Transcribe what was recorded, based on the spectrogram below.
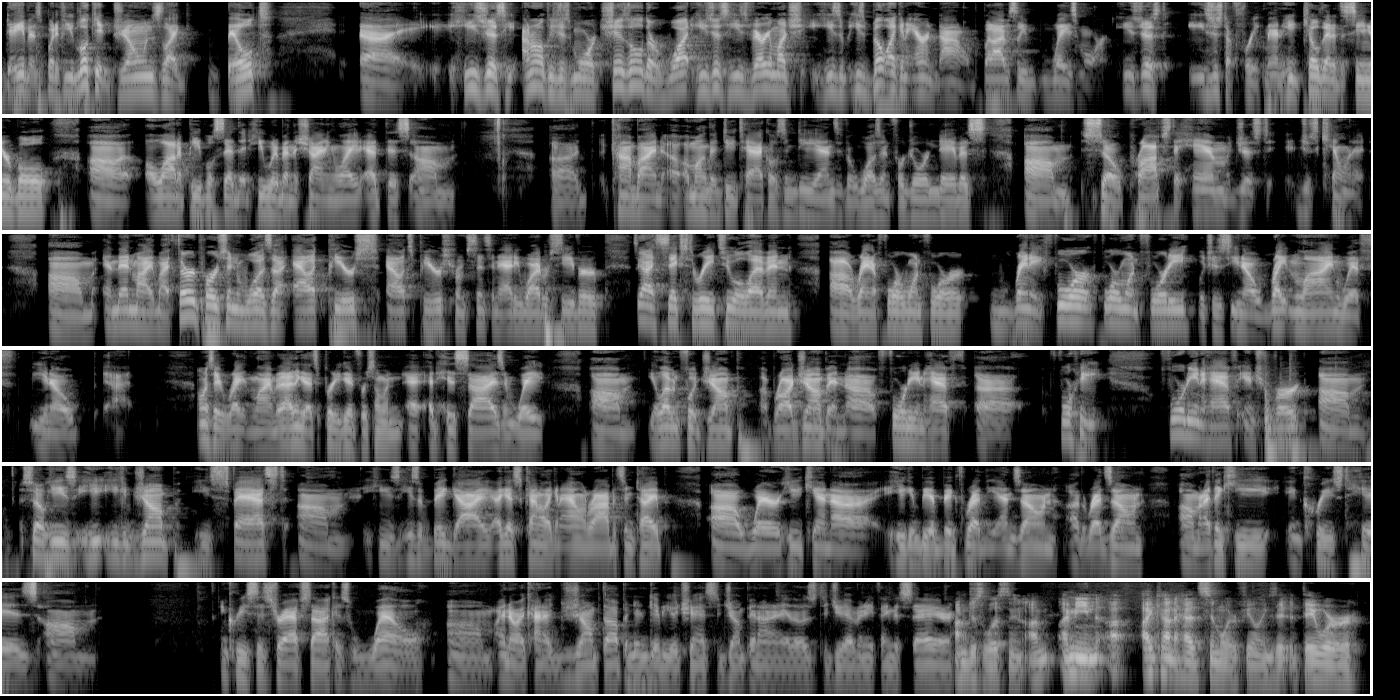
Davis. But if you look at Jones, like built, uh, he's just he, I don't know if he's just more chiseled or what. He's just he's very much he's he's built like an Aaron Donald, but obviously weighs more. He's just he's just a freak, man. He killed it at the Senior Bowl. Uh, a lot of people said that he would have been the shining light at this um, uh, combine uh, among the D tackles and D ends if it wasn't for Jordan Davis. Um, so props to him, just just killing it. Um, and then my my third person was uh, Alec Pierce, Alex Pierce from Cincinnati, wide receiver. This guy 6'3", 211, uh, ran a four one four, ran a four four one forty, which is you know right in line with you know I want to say right in line, but I think that's pretty good for someone at, at his size and weight. Um, 11 foot jump, a broad jump, and uh, 40 and a half, uh, 40, 40 and a half inch vert. Um, so he's he he can jump. He's fast. Um, he's he's a big guy. I guess kind of like an Allen Robinson type, uh, where he can uh, he can be a big threat in the end zone, uh, the red zone. Um, and I think he increased his um, increased his draft stock as well. Um, I know I kind of jumped up and didn't give you a chance to jump in on any of those. Did you have anything to say? Or I'm just listening. I'm. I mean, I, I kind of had similar feelings. They, they were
